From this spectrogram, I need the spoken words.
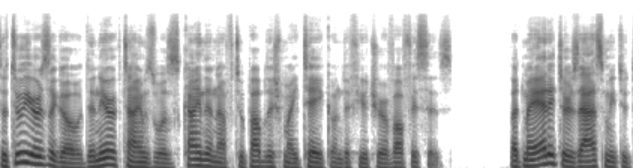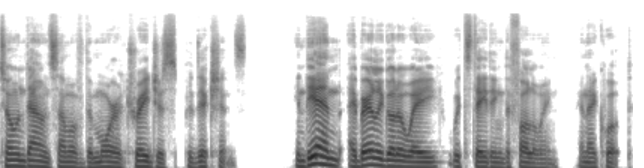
So, two years ago, the New York Times was kind enough to publish my take on the future of offices. But my editors asked me to tone down some of the more outrageous predictions. In the end, I barely got away with stating the following, and I quote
